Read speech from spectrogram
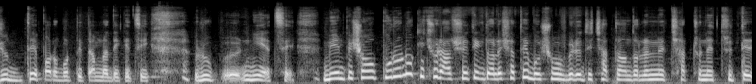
যুদ্ধে পরবর্তীতে আমরা দেখেছি রূপ নিয়েছে। বিএনপি সহ পুরনো কিছু রাজনৈতিক দলের সাথে বৈষম্য বিরোধী ছাত্র আন্দোলনের ছাত্র নেতৃত্বের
